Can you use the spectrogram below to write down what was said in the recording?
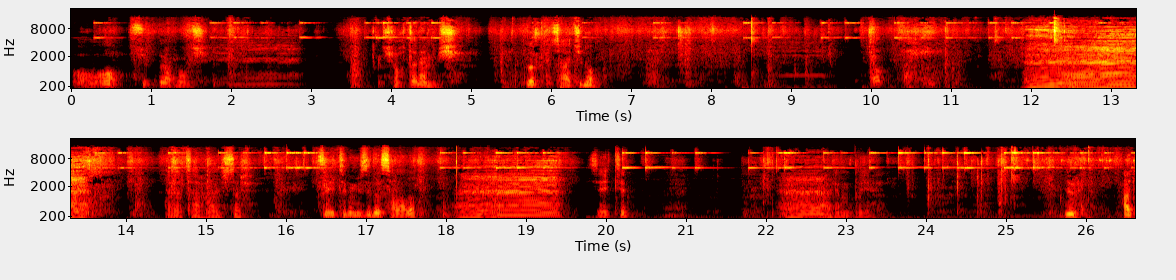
Oo, süt bırakmamış. Çoktan emmiş. Dur, sakin ol. Evet arkadaşlar. Zeytinimizi de salalım. Zeytin. Bakın buraya. Yürü. Hadi.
